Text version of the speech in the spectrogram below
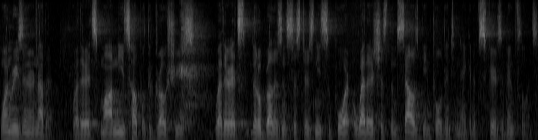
one reason or another, whether it's mom needs help with the groceries, whether it's little brothers and sisters need support, or whether it's just themselves being pulled into negative spheres of influence.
